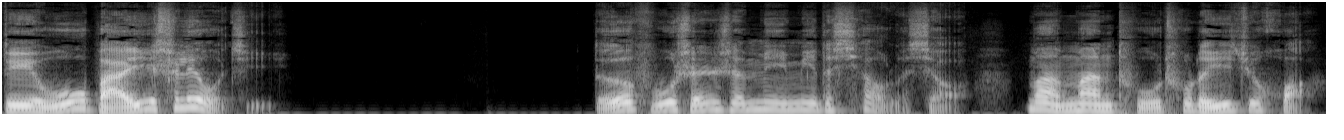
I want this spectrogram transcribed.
第五百一十六集，德福神神秘秘的笑了笑，慢慢吐出了一句话：“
